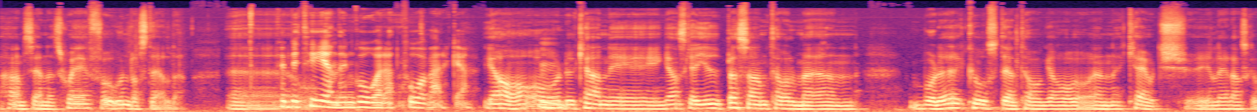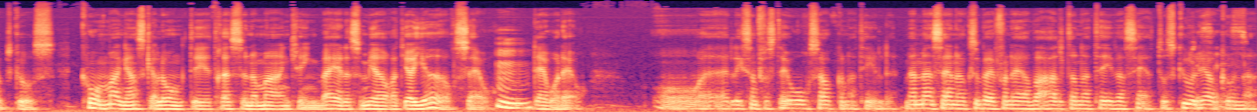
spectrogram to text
hans hennes chef och underställda. Eh, För beteenden går att påverka. Ja, och Mm. du kan i ganska djupa samtal med en både kursdeltagare och en coach i ledarskapskurs komma ganska långt i ett resonemang kring vad är det som gör att jag gör så Mm. då och då. Och eh, liksom förstå orsakerna till det. Men, men sen också börja fundera på alternativa sätt. Hur skulle jag Precis. kunna?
